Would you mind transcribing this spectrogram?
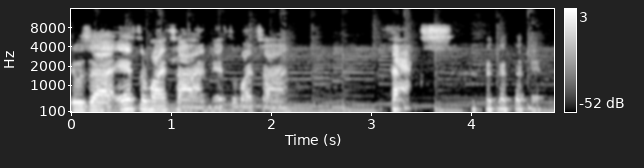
It was uh, after my time. After my time. Facts.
